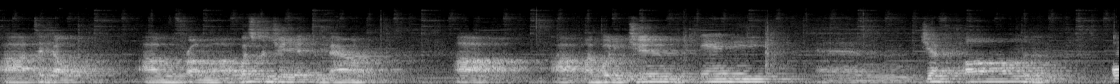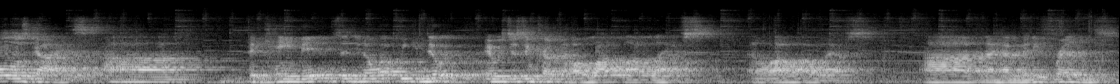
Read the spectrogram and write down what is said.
uh, to help um, from uh, West Virginia and Maryland. Uh, uh, my buddy Jim and Candy and Jeff Palm and all those guys. Uh, they came in and said, you know what, we can do it. It was just incredible. A lot, a lot of laughs and a lot, a lot of laughs. Uh, and I have many friends.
